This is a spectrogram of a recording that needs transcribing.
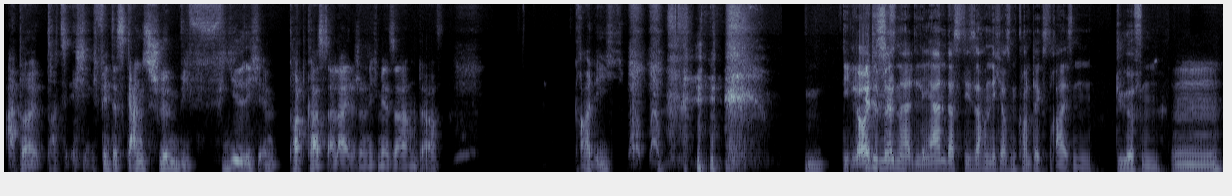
aber trotzdem, ich, ich finde das ganz schlimm, wie viel ich im Podcast alleine schon nicht mehr sagen darf. Gerade ich. Mhm. Die Leute ist halt- müssen halt lernen, dass die Sachen nicht aus dem Kontext reißen dürfen. Mm.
